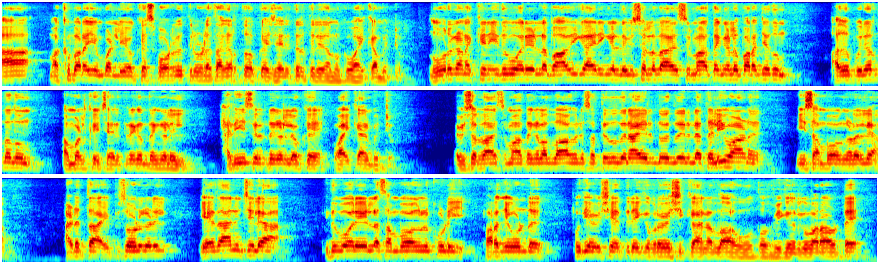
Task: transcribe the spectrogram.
ആ മക്ബറയും പള്ളിയൊക്കെ സ്ഫോടനത്തിലൂടെ തകർത്തൊക്കെ ചരിത്രത്തിൽ നമുക്ക് വായിക്കാൻ പറ്റും. നൂറുകണക്കിന് ഇതുപോലെയുള്ള ഭാവി കാര്യങ്ങൾ നബിസല്ലാസ്മാങ്ങൾ പറഞ്ഞതും അത് പുലർന്നതും നമ്മൾക്ക് ചരിത്ര ഗ്രന്ഥങ്ങളിൽ ഹദീസ് ഗ്രന്ഥങ്ങളിലൊക്കെ വായിക്കാൻ പറ്റും. നബി സല്ലല്ലാഹു അലൈഹി തങ്ങൾ അള്ളാഹുവിന്റെ സത്യദൂതനായിരുന്നു എന്നതിന്റെ തെളിവാണ് ഈ സംഭവങ്ങളെല്ലാം. അടുത്ത എപ്പിസോഡുകളിൽ ഏതാനും ചില ഇതുപോലെയുള്ള സംഭവങ്ങൾ കൂടി പറഞ്ഞുകൊണ്ട് പുതിയ വിഷയത്തിലേക്ക് പ്രവേശിക്കാൻ അള്ളാഹു തോഫീക്ക് നൽകുമാറാവട്ടെ.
